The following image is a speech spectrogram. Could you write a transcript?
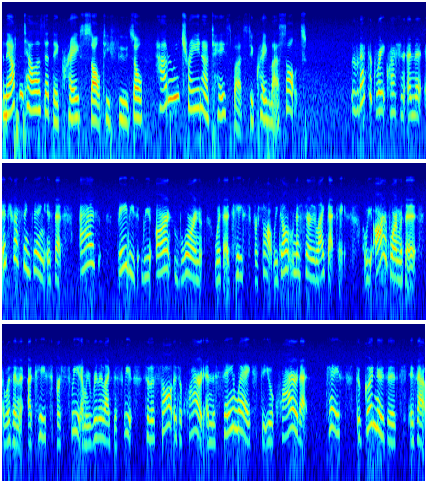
and they often tell us that they crave salty food. So, how do we train our taste buds to crave less salt? That's a great question. And the interesting thing is that as babies, we aren't born with a taste for salt. We don't necessarily like that taste. We are born with a with an, a taste for sweet, and we really like the sweet. So the salt is acquired, and the same way that you acquire that taste, the good news is is that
